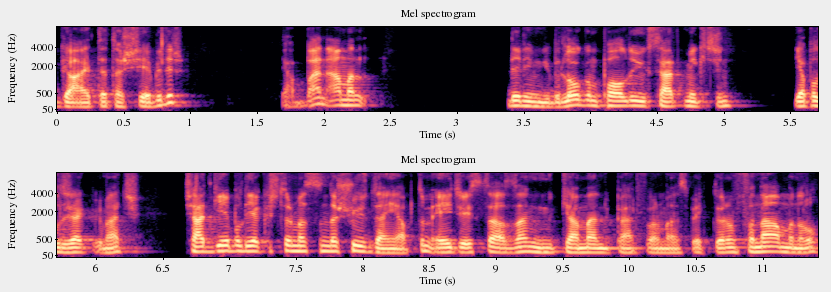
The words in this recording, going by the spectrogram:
Gayet de taşıyabilir. Ya ben ama dediğim gibi Logan Paul'u yükseltmek için yapılacak bir maç. Chad Gable yakıştırmasını da şu yüzden yaptım. AJ Styles'dan mükemmel bir performans bekliyorum. Phenomenal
